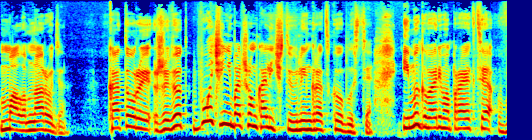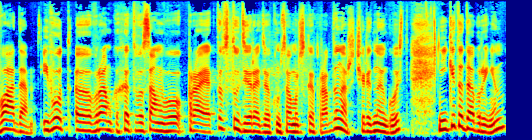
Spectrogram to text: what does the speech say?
малом народе, который живет в очень небольшом количестве в Ленинградской области? И мы говорим о проекте ВАДА. И вот э, в рамках этого самого проекта в студии радио «Комсомольская правда» наш очередной гость Никита Добрынин,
